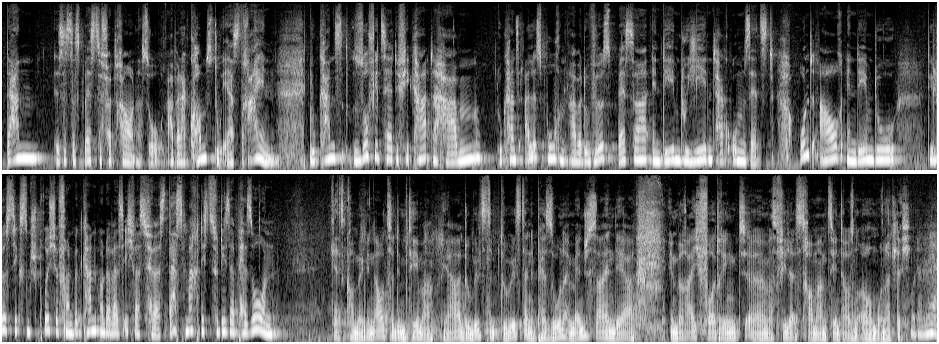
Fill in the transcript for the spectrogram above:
dann ist es das beste Vertrauen. So, aber da kommst du erst rein. Du kannst so viel Zertifikate haben, du kannst alles buchen, aber du wirst besser, indem du jeden Tag umsetzt und auch indem du die lustigsten Sprüche von Bekannten oder was ich was hörst. Das macht dich zu dieser Person. Jetzt kommen wir genau zu dem Thema. Ja, du willst, du willst eine Person, ein Mensch sein, der im Bereich vordringt, äh, was viele als Traum haben, 10.000 Euro monatlich. Oder mehr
